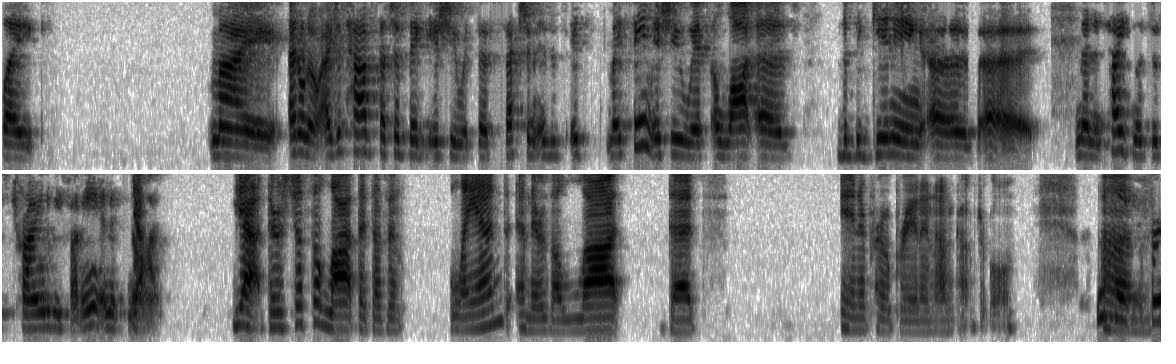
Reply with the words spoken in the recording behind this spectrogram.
like my I don't know, I just have such a big issue with this section is it's it's my same issue with a lot of the beginning of uh Men in Tights, which is trying to be funny and it's Yeah. not. Yeah, there's just a lot that doesn't land, and there's a lot that's inappropriate and uncomfortable. Which Um, like for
